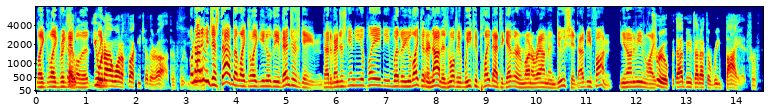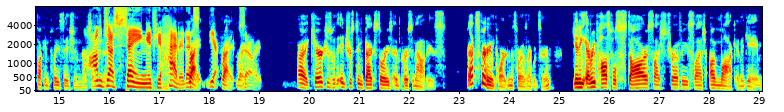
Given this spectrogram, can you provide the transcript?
like like for example, the- you like, and I want to fuck each other up. If we, Well, not even just that, but like like you know the Avengers game, that Avengers game that you played, whether you liked it Yeah. or not, is multi. We could play that together and run around and do shit. That'd be fun. You know what I mean? Like, True, but that means I'd have to rebuy it for fucking PlayStation or something. I'm just saying, if you had it, that's, Right. Yeah, right, right, so- right. All right, characters with interesting backstories and personalities. That's very important as far as I'm concerned. Getting every possible star slash trophy slash unlock in the game.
